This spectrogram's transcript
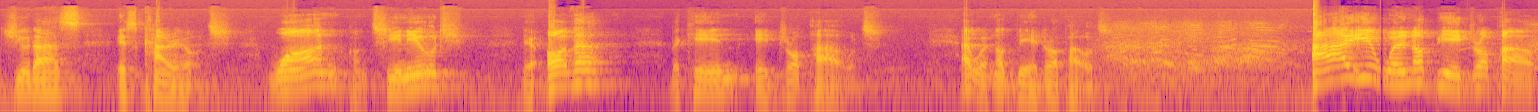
Judas Iscariot. One continued, the other became a dropout. I will not be a dropout. I will not be a dropout.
